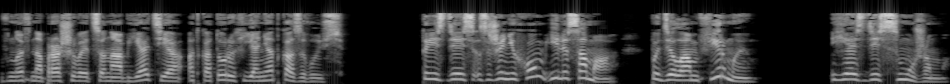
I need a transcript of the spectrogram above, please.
Вновь напрашивается на объятия, от которых я не отказываюсь. Ты здесь с женихом или сама? По делам фирмы? Я здесь с мужем.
